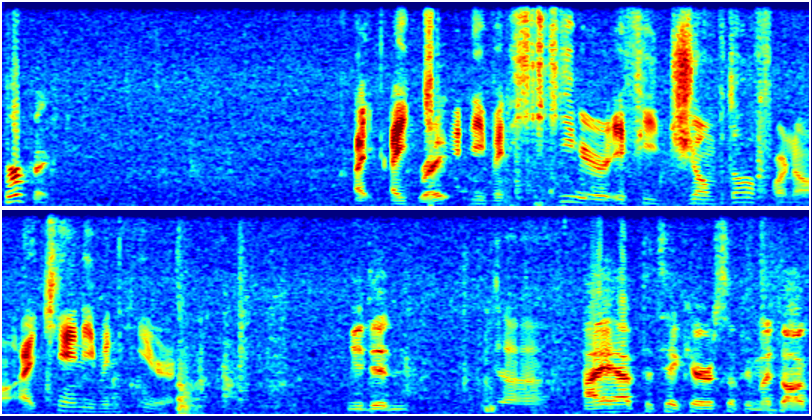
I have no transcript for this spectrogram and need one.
Perfect. I I Right. can't even hear if he jumped off or not. I can't even hear. You didn't. Uh, I have to take care of something. My dog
